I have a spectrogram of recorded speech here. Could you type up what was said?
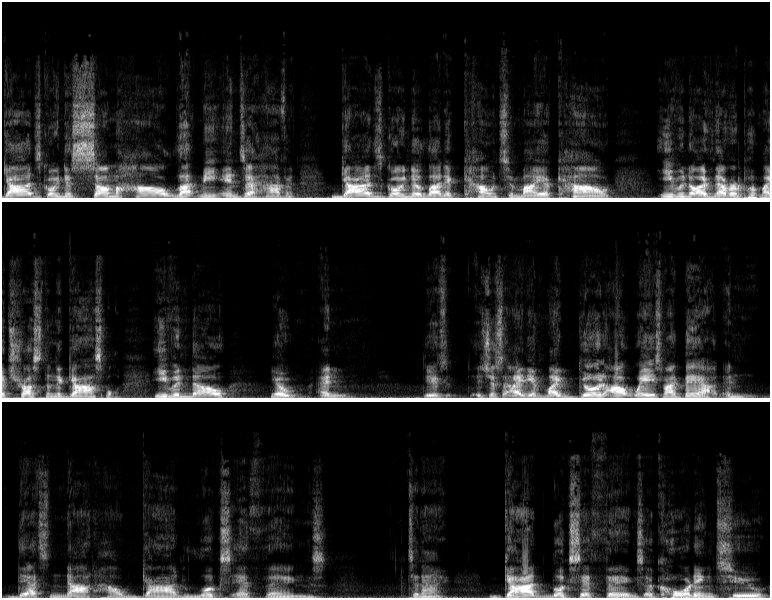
God's going to somehow let me into heaven. God's going to let it count to my account, even though I've never put my trust in the gospel. Even though, you know, and it's, it's just the idea of my good outweighs my bad. And that's not how God looks at things today. God looks at things according to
